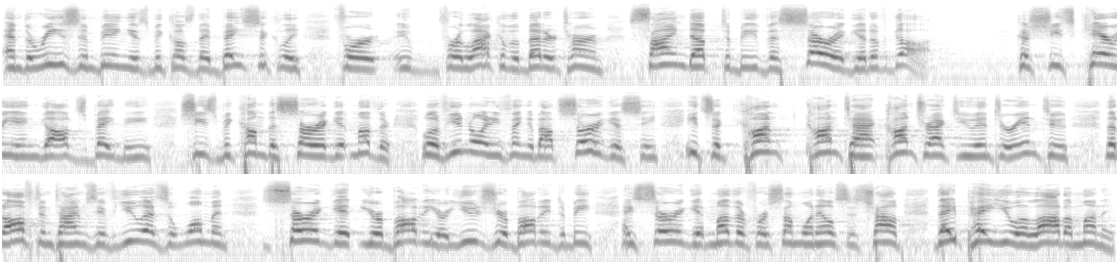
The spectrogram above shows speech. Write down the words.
And the reason being is because they basically, for, for lack of a better term, signed up to be the surrogate of God because she's carrying God's baby. She's become the surrogate mother. Well, if you know anything about surrogacy, it's a con- contact contract you enter into that oftentimes, if you as a woman surrogate your body or use your body to be a surrogate mother for someone else's child, they pay you a lot of money.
